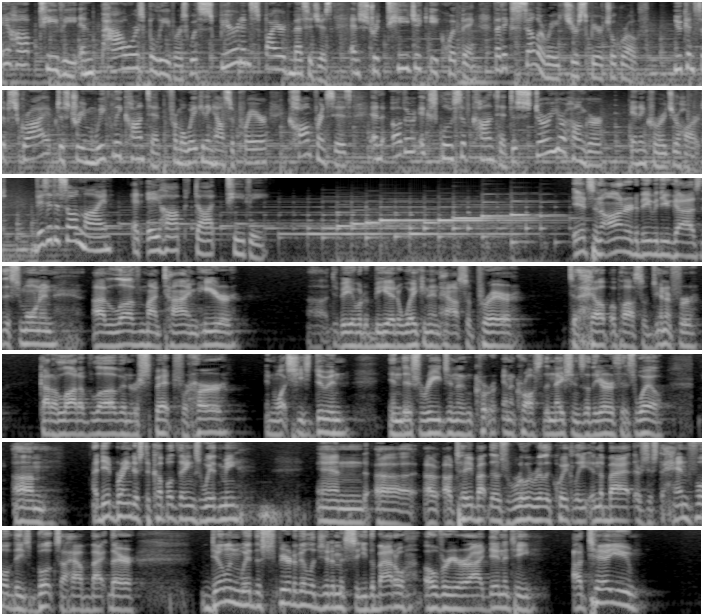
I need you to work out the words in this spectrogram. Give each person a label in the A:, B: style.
A: AHOP TV empowers believers with spirit inspired messages and strategic equipping that accelerates your spiritual growth. You can subscribe to stream weekly content from Awakening House of Prayer, conferences, and other exclusive content to stir your hunger and encourage your heart. Visit us online at ahop.tv.
B: It's an honor to be with you guys this morning. I love my time here uh, to be able to be at Awakening House of Prayer to help Apostle Jennifer. Got a lot of love and respect for her and what she's doing in this region and, and across the nations of the earth as well. Um, I did bring just a couple of things with me, and uh, I'll, I'll tell you about those really, really quickly. In the back, there's just a handful of these books I have back there dealing with the spirit of illegitimacy, the battle over your identity I'll tell you,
